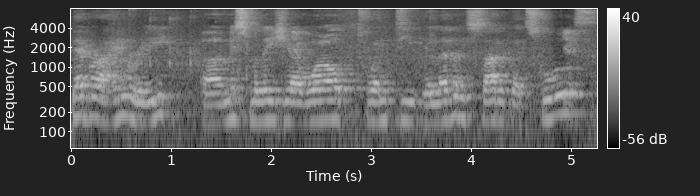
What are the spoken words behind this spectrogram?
Deborah Henry, uh, Miss Malaysia World 2011, started that school. Yes.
